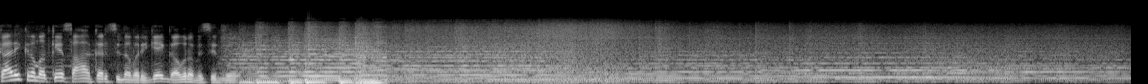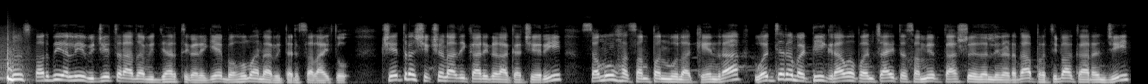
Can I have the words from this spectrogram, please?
ಕಾರ್ಯಕ್ರಮಕ್ಕೆ ಸಹಕರಿಸಿದವರಿಗೆ ಗೌರವಿಸಿದ್ರು. ಸ್ಪರ್ಧೆಯಲ್ಲಿ ವಿಜೇತರಾದ ವಿದ್ಯಾರ್ಥಿಗಳಿಗೆ ಬಹುಮಾನ ವಿತರಿಸಲಾಯಿತು. ಕ್ಷೇತ್ರ ಶಿಕ್ಷಣಾಧಿಕಾರಿಗಳ ಕಚೇರಿ, ಸಮೂಹ ಸಂಪನ್ಮೂಲ ಕೇಂದ್ರ, ವಜ್ಜರಮಟ್ಟಿ ಗ್ರಾಮ ಪಂಚಾಯತ್ ಸಂಯುಕ್ತಾಶ್ರಯದಲ್ಲಿ ನಡೆದ ಪ್ರತಿಭಾ ಕಾರಂಜಿ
